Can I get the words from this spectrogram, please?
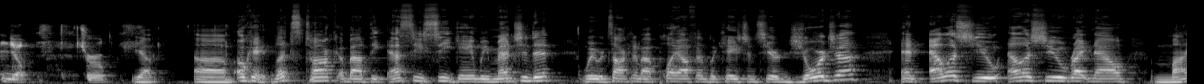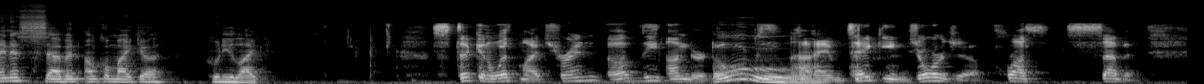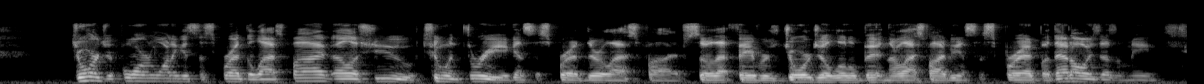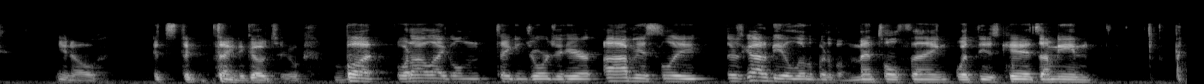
Yep, true. Yep. Um, okay, let's talk about the SEC game. We mentioned it. We were talking about playoff implications here. Georgia and LSU. LSU right now minus seven. Uncle Micah, who do you like? Sticking with my trend of the underdogs, Ooh. I am taking Georgia plus seven. Georgia four and one against the spread the last five. LSU two and three against the spread their last five. So that favors Georgia a little bit in their last five against the spread, but that always doesn't mean, you know, it's the thing to go to. But what I like on taking Georgia here, obviously, there's got to be a little bit of a mental thing with these kids. I mean,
